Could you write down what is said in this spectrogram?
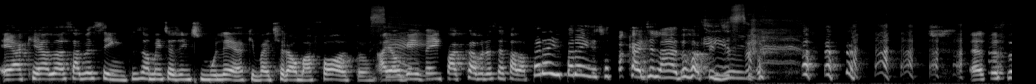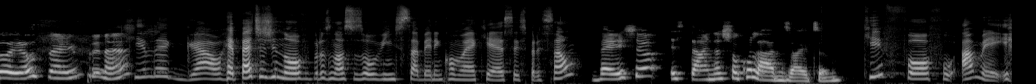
é aquela, sabe assim, principalmente a gente mulher que vai tirar uma foto, Sei. aí alguém vem com a câmera e você fala: peraí, peraí, deixa eu trocar de lado rapidinho. Essa sou eu sempre, né? Que legal. Repete de novo para os nossos ouvintes saberem como é que é essa expressão. Welche ist deine Schokoladenseite? Que fofo, amei.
